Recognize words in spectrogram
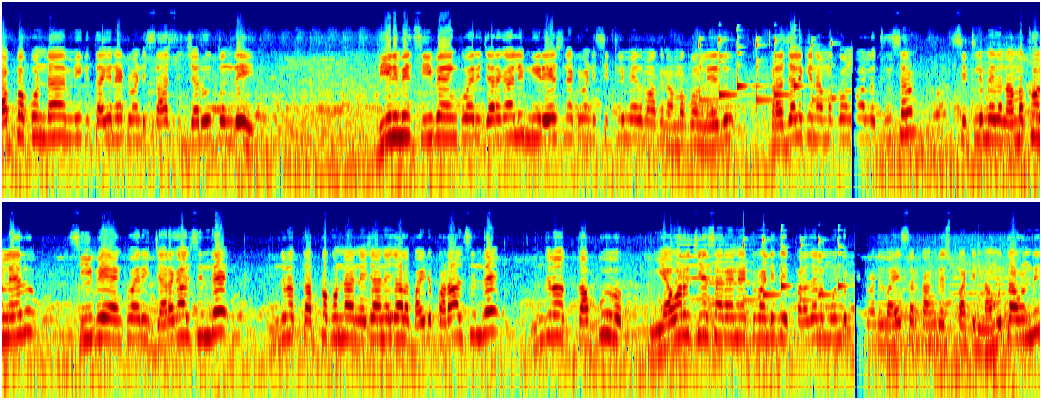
తప్పకుండా మీకు తగినటువంటి శాస్తి జరుగుతుంది. దీని మీద సిబిఐ ఎంక్వైరీ జరగాలి. మీరు వేసినటువంటి సిట్ల మీద మాకు నమ్మకం లేదు. ప్రజలకి నమ్మకం వాళ్ళు చూసాం. సిట్ల మీద నమ్మకం లేదు. సిబిఐ ఎంక్వైరీ జరగాల్సిందే. ఇందులో తప్పకుండా నిజానిజాలు బయటపడాల్సిందే. ఇందులో తప్పు ఎవరు చేశారనేటువంటిది ప్రజల ముందు వైఎస్ఆర్ కాంగ్రెస్ పార్టీ నమ్ముతా ఉంది.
